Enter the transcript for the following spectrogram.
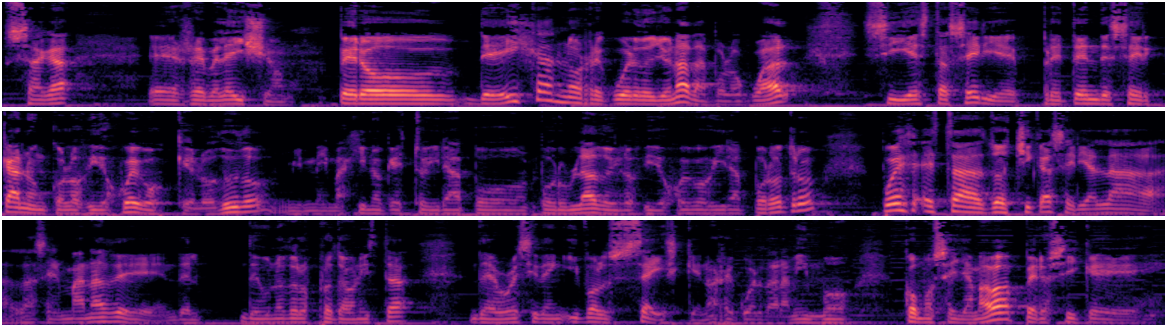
saga eh, Revelation. Pero de hijas no recuerdo yo nada, por lo cual, si esta serie pretende ser canon con los videojuegos, que lo dudo, me imagino que esto irá por, un lado y los videojuegos irán por otro, pues estas dos chicas serían las hermanas de, uno de los protagonistas de Resident Evil 6, que no recuerdo ahora mismo cómo se llamaba, pero sí que,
